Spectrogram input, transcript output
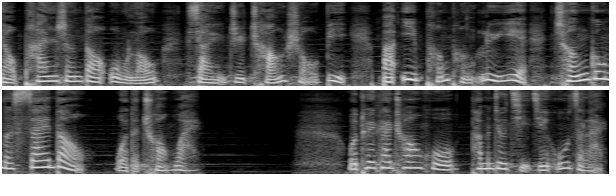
要攀升到五楼，像一只长手臂，把一捧捧绿叶成功地塞到我的窗外。我推开窗户，它们就挤进屋子来，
